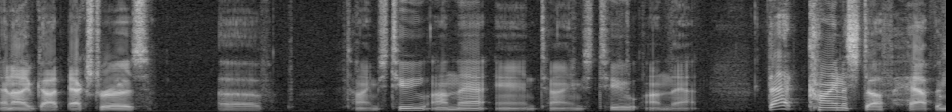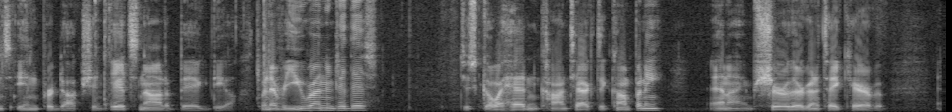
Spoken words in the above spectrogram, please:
and I've got extras of times two on that and times two on that. That kind of stuff happens in production. It's not a big deal. Whenever you run into this, just go ahead and contact the company and I'm sure they're going to take care of it.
